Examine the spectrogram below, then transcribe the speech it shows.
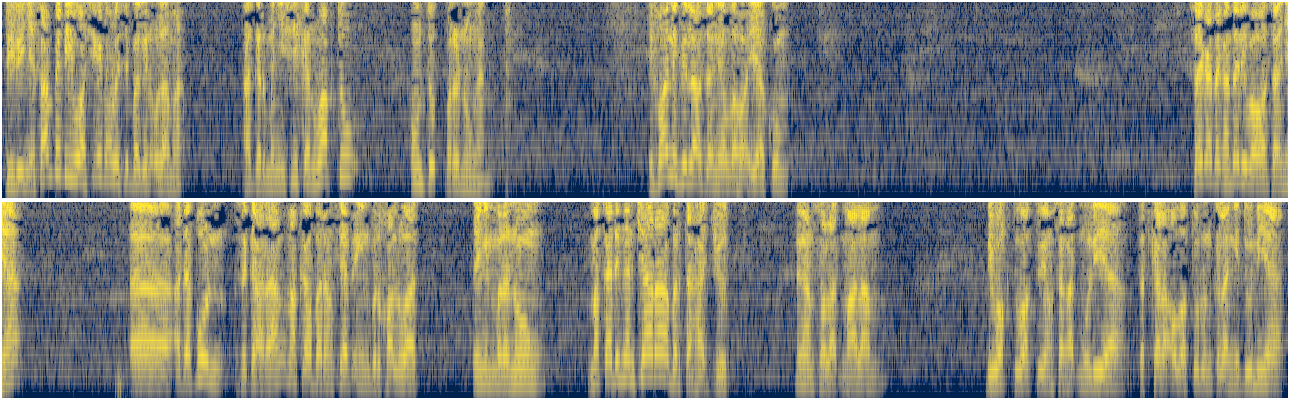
dirinya. Sampai diwasikan oleh sebagian ulama. Agar menyisihkan waktu untuk perenungan. Ikhwani fillah Allah wa Saya katakan tadi bahwasanya uh, adapun sekarang maka barang siapa ingin berkhulwat, ingin merenung, maka dengan cara bertahajud, dengan solat malam di waktu-waktu yang sangat mulia, tatkala Allah turun ke langit dunia,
